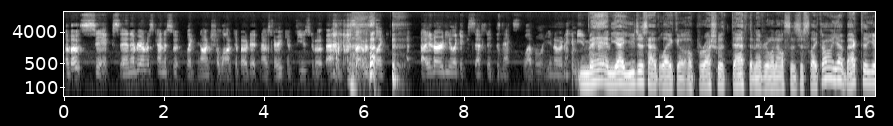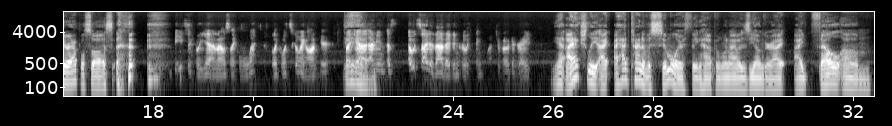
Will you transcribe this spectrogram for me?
About six, and everyone was kind of so, like nonchalant about it, and I was very confused about that because I was like, I had already like accepted the next level. You know what I mean? Man, yeah, you just had like a, a brush with death, and everyone else is just like, oh, yeah, back to your applesauce. Basically, yeah. And I was like, what? Like, what's going on here? But yeah, I mean, as, outside of that, I didn't really think much about it, right? Yeah, I actually I I had kind of a similar thing happen when I was younger. I I fell um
